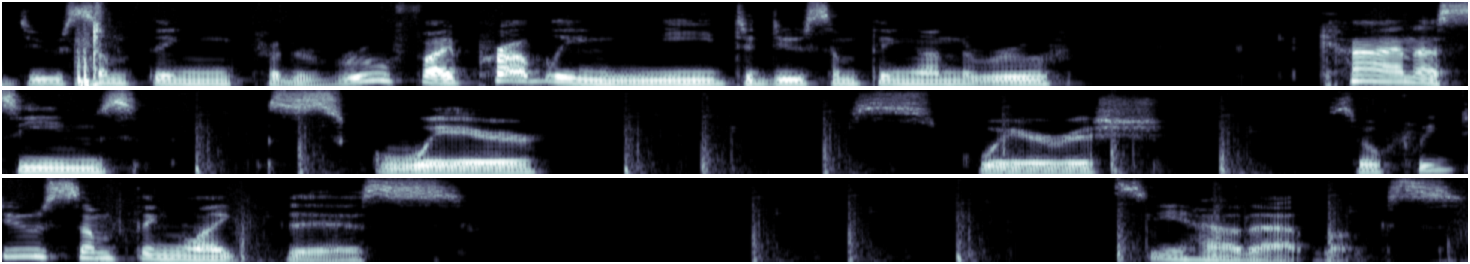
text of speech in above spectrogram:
do something for the roof. I probably need to do something on the roof. Kind of seems square, squarish. So if we do something like this, see how that looks.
